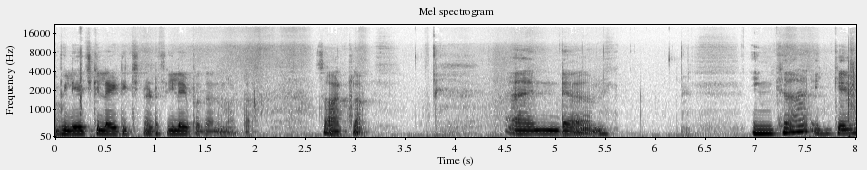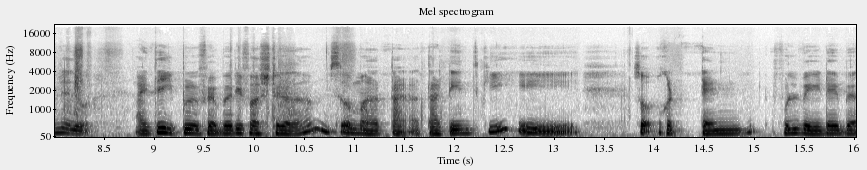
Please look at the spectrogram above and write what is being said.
విలేజ్కి లైట్ ఇచ్చినట్టు ఫీల్ అయిపోతుంది అనమాట సో అట్లా అండ్ ఇంకా ఇంకేం లేదు అయితే ఇప్పుడు ఫిబ్రవరి ఫస్ట్ కదా సో మా థర్టీన్త్కి సో ఒక టెన్ ఫుల్ వెయిట్ అయిపోయి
